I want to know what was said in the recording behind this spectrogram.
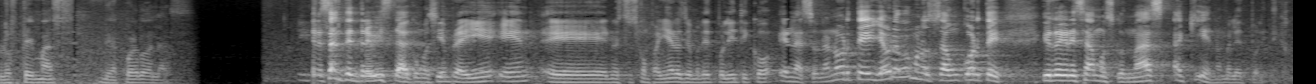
los temas de acuerdo a las... Interesante entrevista, como siempre, ahí en eh, nuestros compañeros de Molet Político en la zona norte. Y ahora vámonos a un corte y regresamos con más aquí en Omelet Político.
